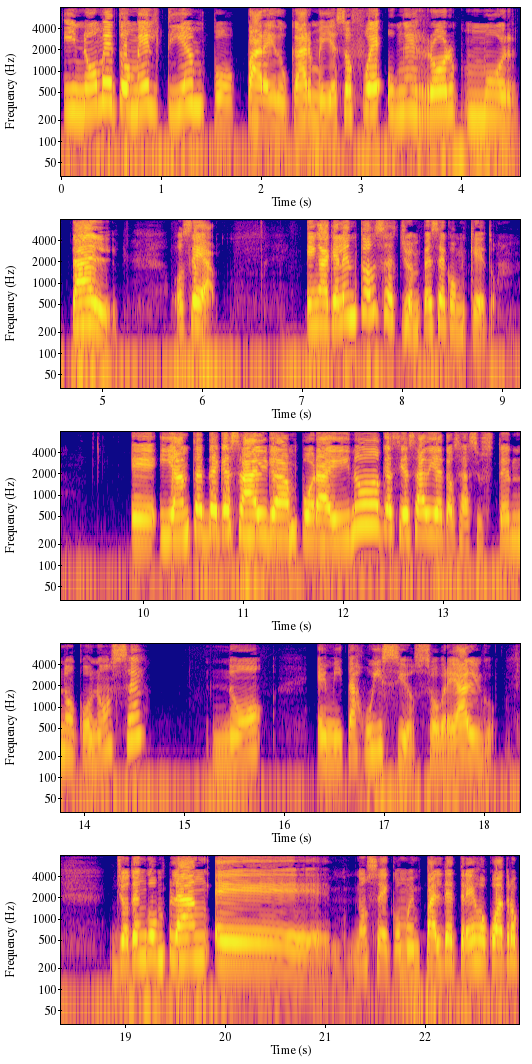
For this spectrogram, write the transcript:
y no me tomé el tiempo para educarme y eso fue un error mortal. O sea, en aquel entonces yo empecé con keto. Eh, y antes de que salgan por ahí, no, que si esa dieta, o sea, si usted no conoce, no emita juicios sobre algo. Yo tengo un plan, eh, no sé, como en par de tres o cuatro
